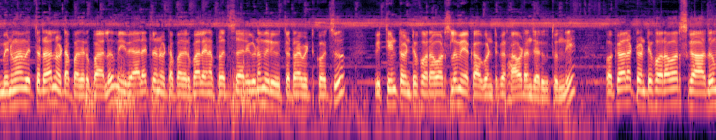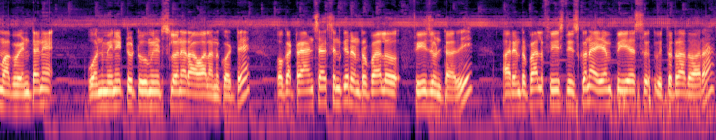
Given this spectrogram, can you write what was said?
మినిమం విత్డ్రాలు నూట పది రూపాయలు. మీ వ్యాలెట్లో నూట పది రూపాయలు అయిన ప్రతిసారి కూడా మీరు విత్డ్రా పెట్టుకోవచ్చు. విత్ ఇన్ ట్వంటీ ఫోర్ అవర్స్లో మీ అకౌంట్కి రావడం జరుగుతుంది. ఒకవేళ ట్వంటీ ఫోర్ అవర్స్ కాదు మాకు వెంటనే వన్ మినిట్ టు టూ మినిట్స్లోనే రావాలనుకుంటే ఒక ట్రాన్సాక్షన్కి రెండు రూపాయలు ఫీజు ఉంటుంది. ఆ రెండు రూపాయలు ఫీజు తీసుకొని ఐఎంపిఎస్ విత్డ్రా ద్వారా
